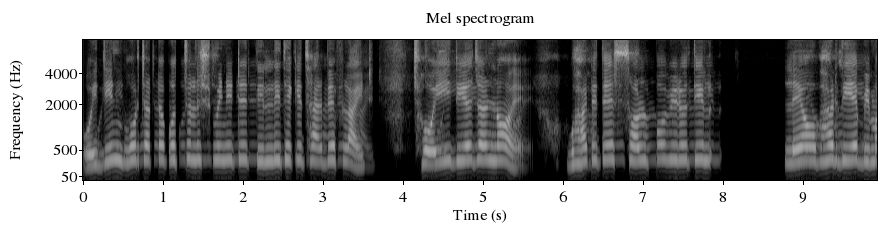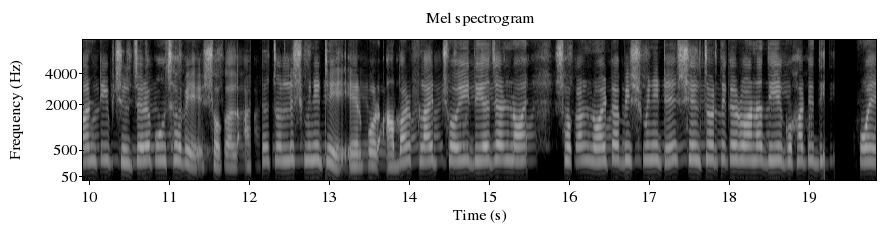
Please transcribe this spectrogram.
ওই দিন ভোর চারটা পঁয়তাল্লিশ মিনিটে দিল্লি থেকে ছাড়বে ফ্লাইট। ছয়ই দুই হাজার নয়। গুয়াহাটিতে স্বল্প বিরতির লেওভার দিয়ে বিমানটি শিলচরে পৌঁছাবে। সকাল আটটা চল্লিশ মিনিটে। এরপর আবার ফ্লাইট ছয়ই দুই হাজার নয়। সকাল নয়টা বিশ মিনিটে শিলচর থেকে রওনা দিয়ে গুয়াহাটি হয়ে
